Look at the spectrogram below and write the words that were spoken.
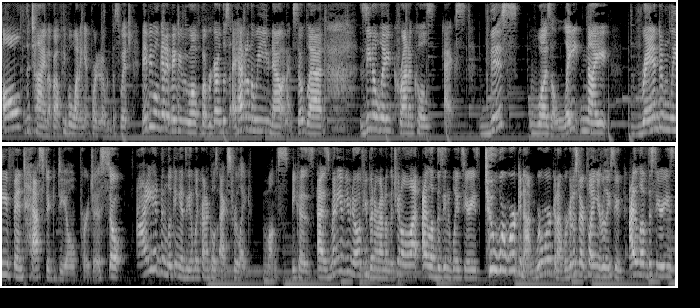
all the time about people wanting it ported over to the Switch. Maybe we'll get it, maybe we won't, but regardless, I have it on the Wii U now and I'm so glad. Xenoblade Chronicles X. This was a late night, randomly fantastic deal purchase. So I had been looking at Xenoblade Chronicles X for like months because as many of you know if you've been around on the channel a lot I love the Xenoblade series. Two we're working on. We're working on. We're gonna start playing it really soon. I love the series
